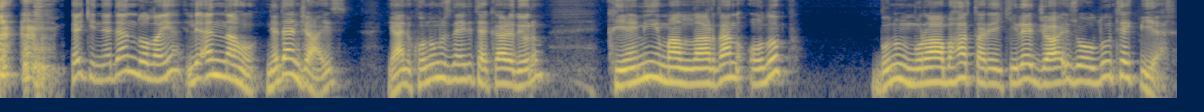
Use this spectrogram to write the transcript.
Peki neden dolayı? لِأَنَّهُ Neden caiz? Yani konumuz neydi tekrar ediyorum. Kıyemi mallardan olup bunun murabaha tarikiyle caiz olduğu tek bir yer.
